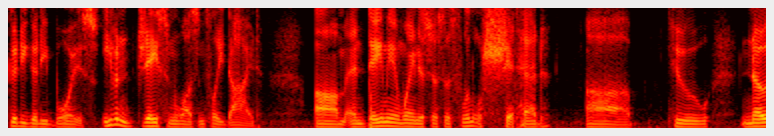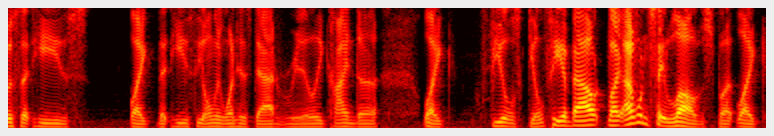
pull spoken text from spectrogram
goody goody boys. Even Jason was until he died. Um, and Damian Wayne is just this little shithead uh, who knows that he's like that he's the only one his dad really kind of like feels guilty about. Like I wouldn't say loves, but like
